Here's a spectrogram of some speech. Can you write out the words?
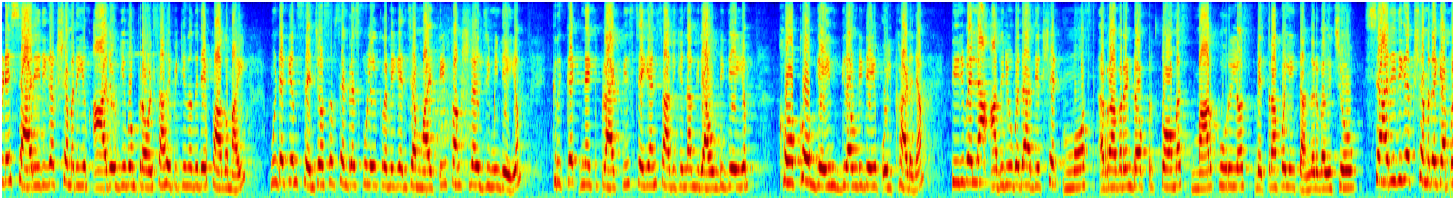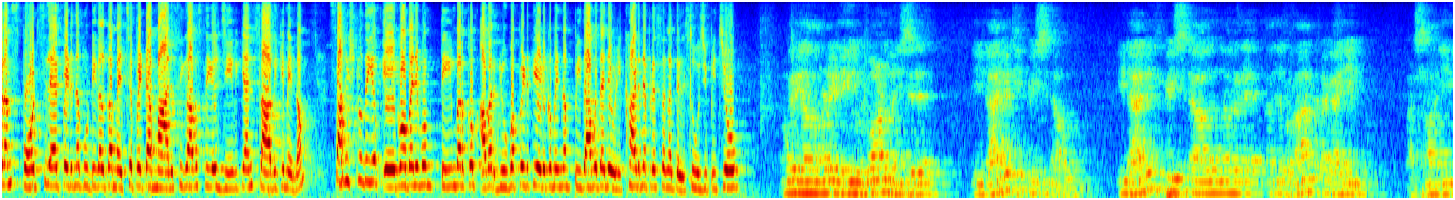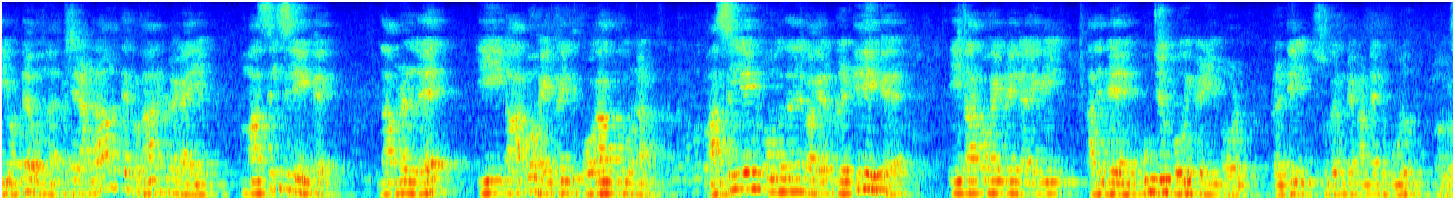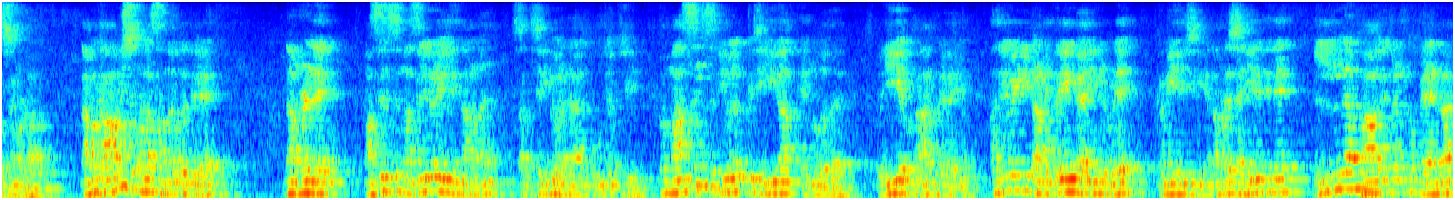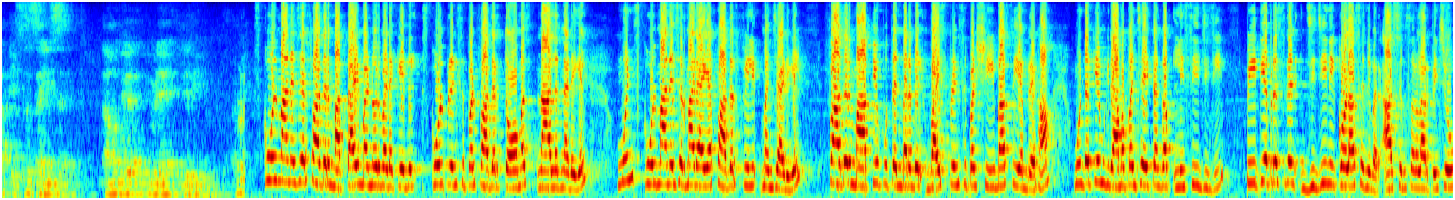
കുട്ടികളുടെ ശാരീരിക ക്ഷമതയും ആരോഗ്യവും പ്രോത്സാഹിപ്പിക്കുന്നതിന്റെ ഭാഗമായി മുണ്ടക്കം സെന്റ് ജോസഫ് സെൻട്രൽ സ്കൂളിൽ ക്രമീകരിച്ച മൾട്ടി ഫംഗ്ഷണൽ ജിമ്മിന്റെയും ക്രിക്കറ്റ് നെറ്റ് പ്രാക്ടീസ് ചെയ്യാൻ സാധിക്കുന്ന ഗ്രൗണ്ടിന്റെയും ഖോ ഖോ ഗെയിം ഗ്രൗണ്ടിന്റെയും ഉദ്ഘാടനം തിരുവല്ല അതിരൂപത അധ്യക്ഷൻ most reverend doctor Thomas Mar Koorilos മെത്രാപ്പൊലീത്ത നിർവഹിച്ചു ശാരീരിക ക്ഷമതയ്ക്കപ്പുറം സ്പോർട്സിൽ ഏർപ്പെടുന്ന കുട്ടികൾക്ക് മെച്ചപ്പെട്ട മാനസികാവസ്ഥയിൽ ജീവിക്കാൻ സാധിക്കുമെന്നും സഹിഷ്ണുതയും ഏകോപനവും ടീം വർക്കും അവർ രൂപപ്പെടുത്തിയെടുക്കുമെന്നും പിതാവ് തന്റെ ഉദ്ഘാടന പ്രസംഗത്തിൽ സൂചിപ്പിച്ചു. നമ്മുടെ ഇടയിൽ ഈ ഡയബറ്റിക് ഈ ഡയബറ്റിക് കാര്യം ഉണ്ട് ഒന്ന്. പക്ഷെ രണ്ടാമത്തെ പ്രധാനപ്പെട്ട കാര്യം മസിൽസിലേക്ക് നമ്മളുടെ ഈ കാർബോഹൈഡ്രേറ്റ് പോകാത്തത് കൊണ്ടാണ്. മസിലിലേക്ക് പോകുന്നതിന് പകരം ബ്ലഡിലേക്ക് ഈ കാർബോഹൈഡ്രേറ്റ് അല്ലെങ്കിൽ അതിന്റെ ഊർജം പോയി കഴിയുമ്പോൾ ബ്ലഡിൽ ഷുഗറിന്റെ കണ്ടന്റ് കൂടും നമുക്ക് പ്രശ്നമുണ്ടാകും. നമുക്ക് ആവശ്യമുള്ള സന്ദർഭത്തിൽ നമ്മളുടെ മസിൽസ് മസിലുകളിൽ നിന്നാണ് ശരിക്കും പറഞ്ഞാൽ ഊർജം ചെയ്യും അപ്പൊ മസിൽസ് ഡെവലപ്പ് ചെയ്യുക എന്നുള്ളത് വലിയ പ്രധാനപ്പെട്ട കാര്യം. അതിനു വേണ്ടിയിട്ടാണ് ഇത്രയും കാര്യങ്ങൾ ഇവിടെ ക്രമീകരിച്ചിരിക്കുന്നത്. നമ്മുടെ ശരീരത്തിന്റെ എല്ലാ ഭാഗങ്ങൾക്കും വേണ്ട എക്സസൈസ് നമുക്ക് ഇവിടെ ലഭിക്കും. School manager father Mathai Mannoor Vadakkethil school principal father Thomas Nalanadayil മുൻ school മാനേജർമാരായ father Philip Manjadiyil father Mathew Puthenparambil vice principal Sheeba C Abraham Mundakayam ഗ്രാമപഞ്ചായത്ത് അംഗം Lissy Jiji P T A president Jiji Nicholas എന്നിവർ ആശംസകൾ അർപ്പിച്ചു.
